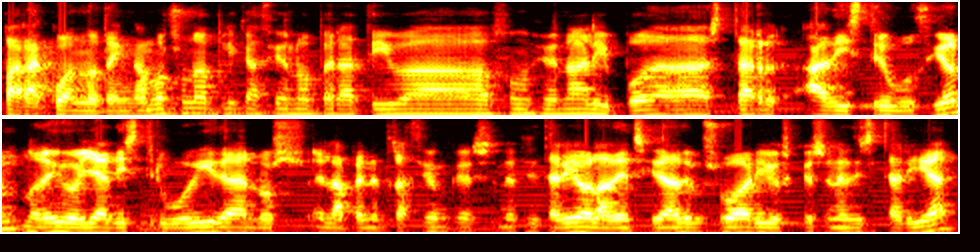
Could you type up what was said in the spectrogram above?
para cuando tengamos una aplicación operativa funcional y pueda estar a distribución, no digo ya distribuida en, los, en, la penetración que se necesitaría o la densidad de usuarios que se necesitaría,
